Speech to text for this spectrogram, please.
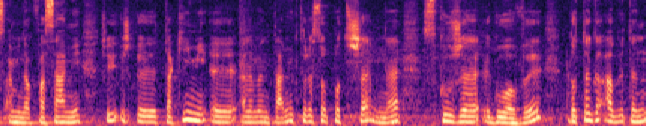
z aminokwasami, czyli takimi elementami, które są potrzebne skórze głowy do tego, aby ten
